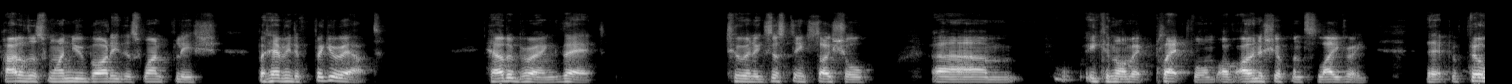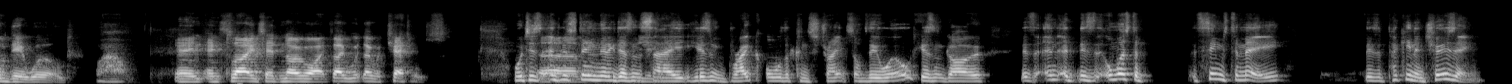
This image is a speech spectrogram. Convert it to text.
part of this one new body, this one flesh, but having to figure out how to bring that to an existing social um, economic platform of ownership and slavery that filled their world. Wow. And, and slaves had no right, they were, they were chattels. Which is Um, interesting that he doesn't yeah. say he doesn't break all the constraints of their world. He doesn't go. There's and there's almost a. It seems to me there's a picking and choosing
